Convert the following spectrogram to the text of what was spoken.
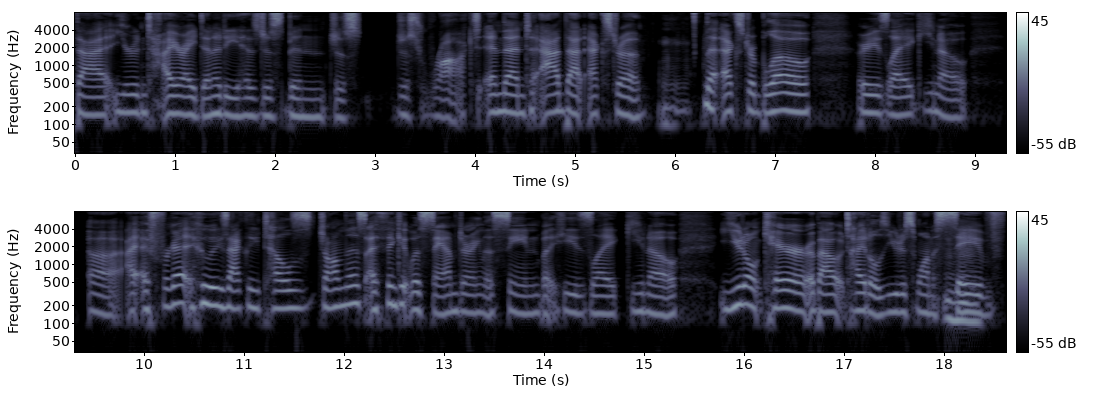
that your entire identity has just been just just rocked and then to add that extra Mhm. that extra blow where he's like you know uh, I, I forget who exactly tells jon this i think it was sam during this scene but he's like you know you don't care about titles you just want to Mhm. save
